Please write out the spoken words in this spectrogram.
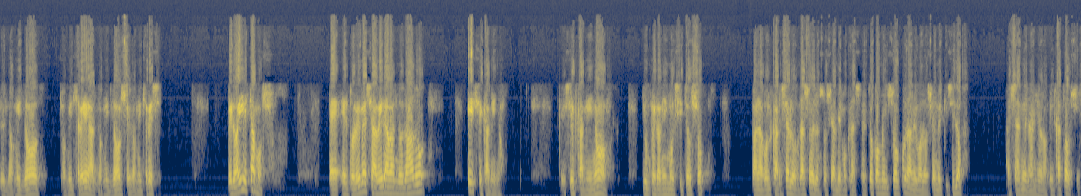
Del 2002, 2003 al 2012, 2013. Pero ahí estamos. Eh, el problema es haber abandonado ese camino que es el camino de un peronismo exitoso para volcarse a los brazos de la socialdemocracia. Esto comenzó con la devaluación de Kisilov, allá en el año 2014.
